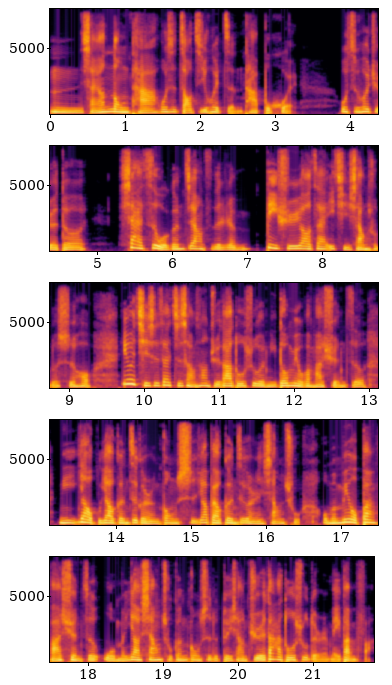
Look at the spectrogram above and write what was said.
嗯想要弄他，或是找机会整他，不会，我只会觉得。下一次我跟这样子的人必须要在一起相处的时候，因为其实，在职场上绝大多数人你都没有办法选择你要不要跟这个人共事，要不要跟这个人相处。我们没有办法选择我们要相处跟共事的对象，绝大多数的人没办法。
